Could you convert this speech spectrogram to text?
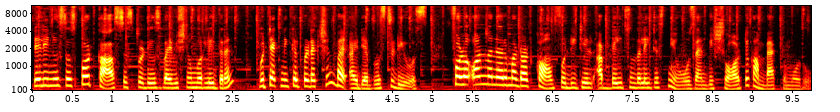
Daily News Dose podcast is produced by Vishnu Muralidharan with technical production by Idea Brew Studios. Follow onmanorama.com for detailed updates on the latest news and be sure to come back tomorrow.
